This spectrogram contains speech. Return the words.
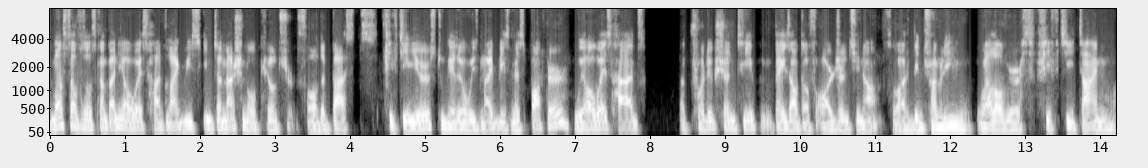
most of those companies always had like this international culture for the past 15 years. Together with my business partner we always had a production team based out of argentina. So i've been traveling well over 50 times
